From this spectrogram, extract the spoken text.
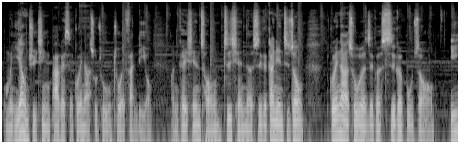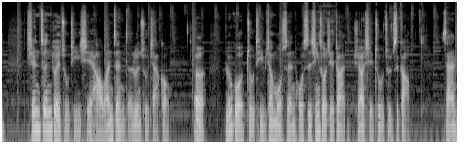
我们一样举进 p a c k e s 的归纳输出作为范例哦。啊，你可以先从之前的十个概念之中归纳出了这个四个步骤：一，先针对主题写好完整的论述架构；二，如果主题比较陌生或是新手阶段，需要写出逐字稿；三。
